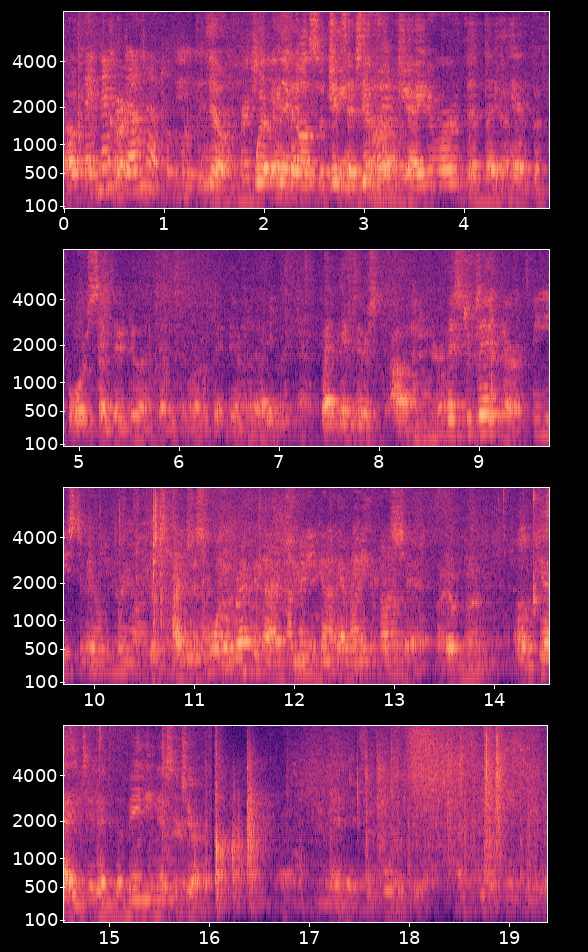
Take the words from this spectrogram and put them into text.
Okay. They've never done that before. This is No. first Well, year. And they've a, also it's a changed the different menu. caterer than they've Yeah. had before, so they're doing things a little bit differently. But if there's, uh, Mr. Bittner, We used to be able to bring on. I just want to recognize How you. many Do you got have any invited this year? comment? I have none. Okay, then the meeting is adjourned. And it's a board of That's good, thank you.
